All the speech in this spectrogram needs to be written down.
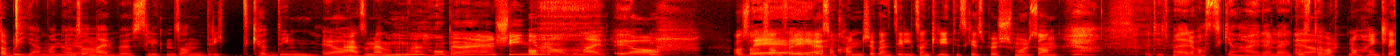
da blir man jo en sånn nervøs liten sånn drittkødding. Ja. Jeg som er sånn Håper det skinner bra. og Sånn her. Ja. Og så Det sånn foreldre som kanskje kan stille litt sånn kritiske spørsmål. sånn, «Ja, Vet ikke med er vasken her, eller hvordan Ja. det ble nå, egentlig.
